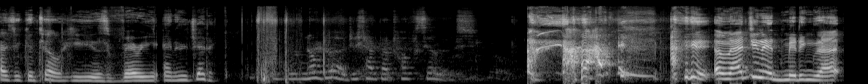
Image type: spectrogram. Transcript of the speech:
As you can tell, he is very energetic. No good, I just had about 12 syllables. Imagine admitting that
